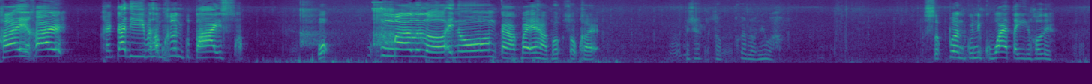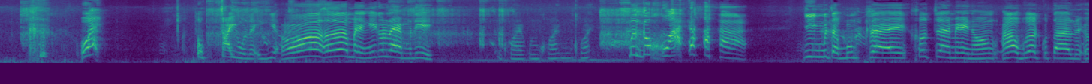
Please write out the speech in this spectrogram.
ใครใครใครกล้าดีมาทำเคลื่อนกูตายสัตว์โอ้มาเลยเหรอไอ้น้องกากไปไอ้หาเออศพใครไม่ใช่ศพเพื่อนเรานี่หว่าศพเพื่อนกูนี่กูว่าตีเขาเลยโอ้ยตกใจหมดเลยไอ้เหี้ยเออเออมาอย่างงี้ก็แรมมาดิมึงควายมึงควายมึงควายมึงก็ควาย ยิงมาจากมุมใจเข้าใจไหมไอ้น้องอ้าวเพื่อนกูตายเลยเอ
